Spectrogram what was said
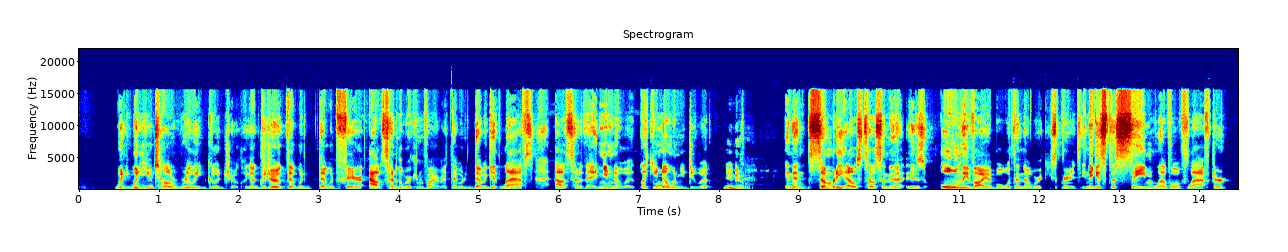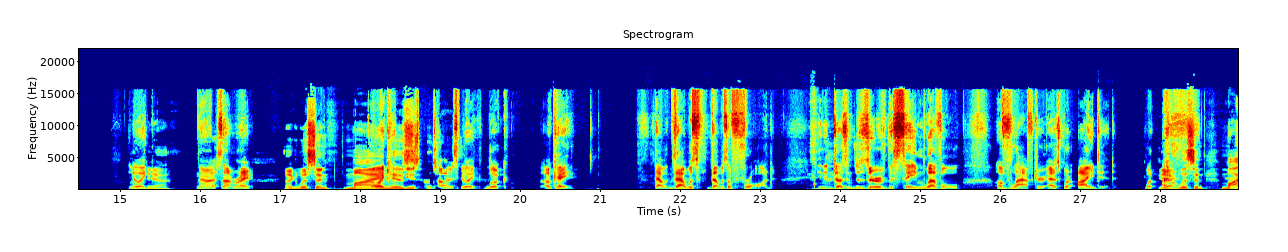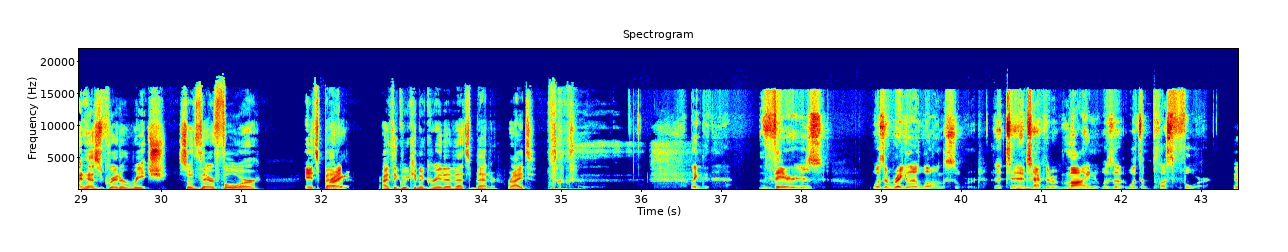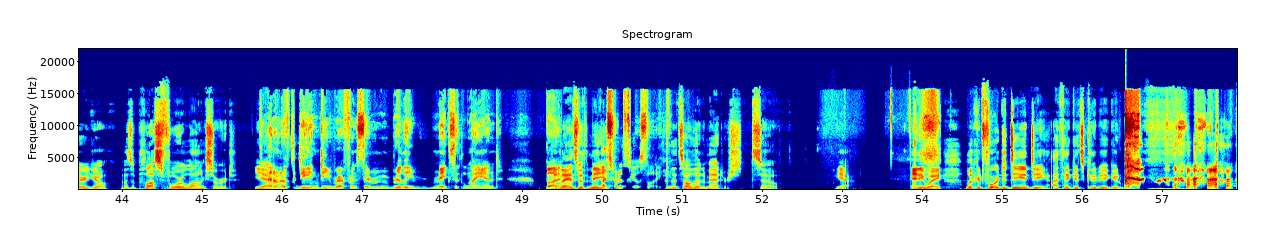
when when you tell a really good joke, like a joke that would that would fare outside of the work environment, that would that would get laughs outside of that, and you know it, like you know when you do it, You know it. And then somebody else tells something that is only viable within that work experience, and it gets the same level of laughter. And you're like, Yeah. no, that's not right. Like, listen, All I mine can do is sometimes be like, look, okay, that that was that was a fraud, and it doesn't deserve the same level of laughter as what I did. What? yeah. Listen, mine has greater reach, so therefore, it's better. Right. I think we can agree that that's better, right? like theirs was a regular longsword mm-hmm. that to attack the. Mine was a was a plus four. There you go. That was a plus four longsword. Yeah, I don't know if the D and D reference there really makes it land, but it lands with me, that's what it feels like. and that's all that matters. So, yeah. Anyway, looking forward to D and D. I think it's going to be a good one.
